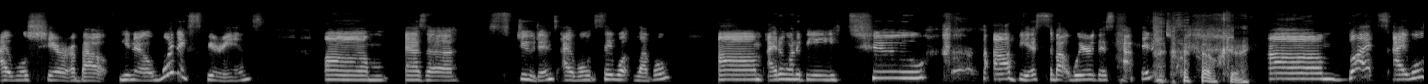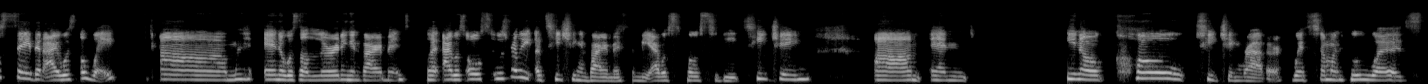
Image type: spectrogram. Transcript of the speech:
i will share about you know one experience um as a student i won't say what level um, I don't want to be too obvious about where this happened. okay. Um, but I will say that I was away um and it was a learning environment but i was also it was really a teaching environment for me. I was supposed to be teaching um and you know co-teaching rather with someone who was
